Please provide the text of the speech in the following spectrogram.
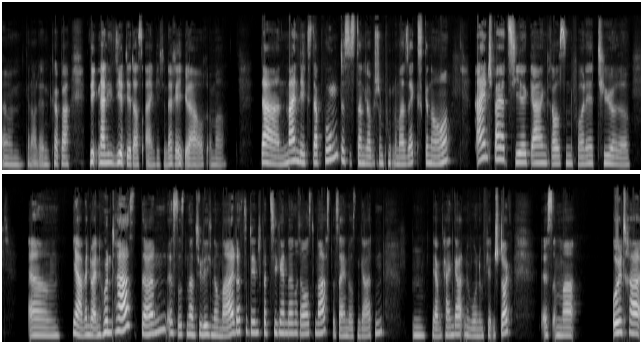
Ähm, genau, dein Körper signalisiert dir das eigentlich in der Regel auch immer. Dann mein nächster Punkt, das ist dann, glaube ich, schon Punkt Nummer 6, genau. Ein Spaziergang draußen vor der Türe. Ähm, ja, wenn du einen Hund hast, dann ist es natürlich normal, dass du den Spaziergang dann rausmachst. Das denn, du hast Garten. Hm, wir haben keinen Garten, wir wohnen im vierten Stock. Ist immer ultra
